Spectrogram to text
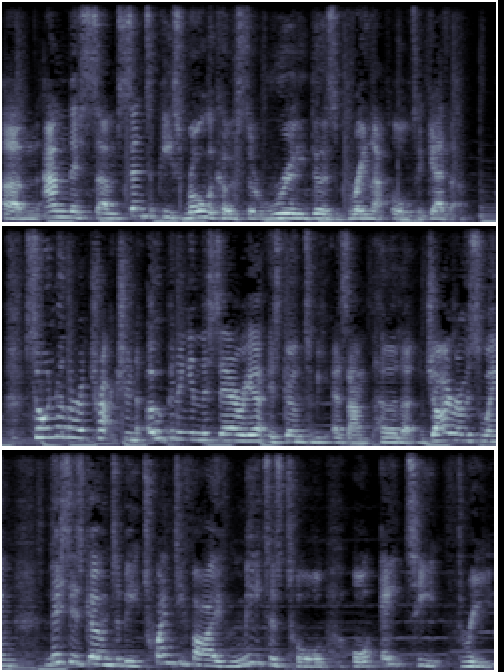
Um, and this centerpiece roller coaster really does bring that all together. So another attraction opening in this area is going to be a Zamperla Gyro Swing. This is going to be 25 meters tall or 83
